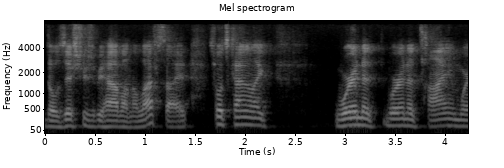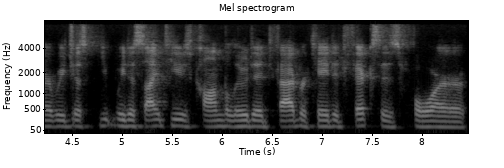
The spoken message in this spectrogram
those issues we have on the left side. So it's kind of like we're in a we're in a time where we just we decide to use convoluted fabricated fixes for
